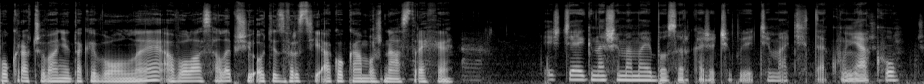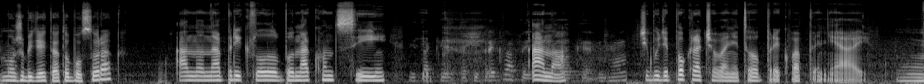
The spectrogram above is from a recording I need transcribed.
pokračovanie také voľné a volá sa Lepší otec v hrsti ako kamož na streche. Ešte aj naša mama je bosorka, že či budete mať takú nejakú. Či môže byť aj táto bosorak? Áno, napríklad, lebo na konci... Je také, také prekvapenie. Áno. Uh-huh. Či bude pokračovanie toho prekvapenia aj. Mm,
